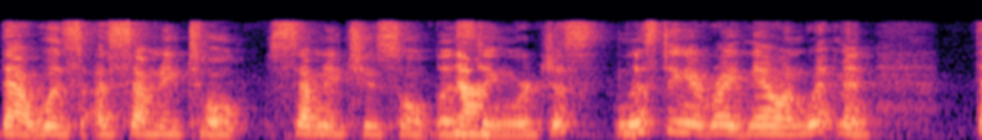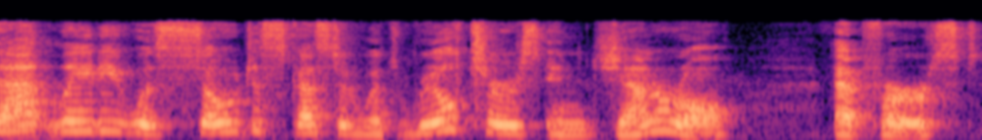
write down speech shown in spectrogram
that was a 72, 72 sold listing. We're just listing it right now in Wittmann. That lady was so disgusted with realtors in general at first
